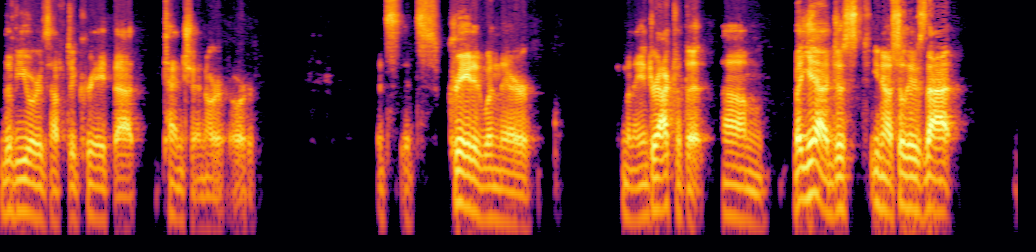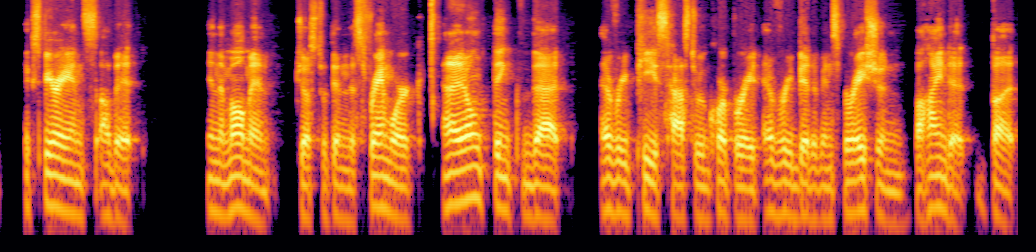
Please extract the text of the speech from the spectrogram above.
the viewers have to create that tension or or it's it's created when they're when they interact with it um but yeah just you know so there's that experience of it in the moment just within this framework and i don't think that every piece has to incorporate every bit of inspiration behind it but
